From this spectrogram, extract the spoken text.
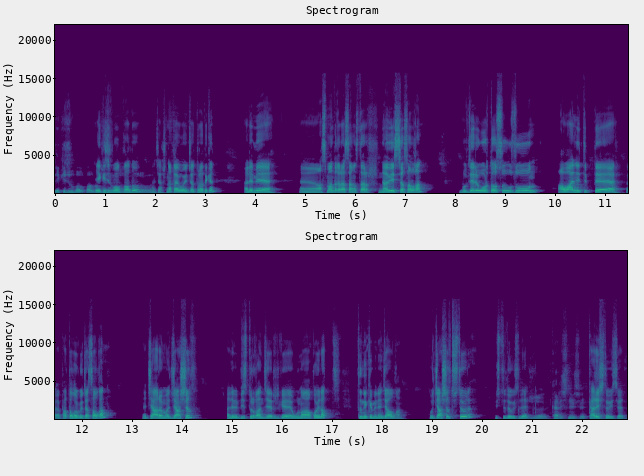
эки жыл болуп калды эки жыл болуп калдыбы? Жакшынакай боюнча турат экен. Ал эми Э, асманды карасаңыздар навес жасалган бул жери ортосу узун овальный типте э, патология жасалган жарымы жашыл. Ал эми биз турган жерге унаа коюлат тыныкі менен жабылган бул жашыл түстө беле үстүдөгүсү э коричневый цвет коричневый цвет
